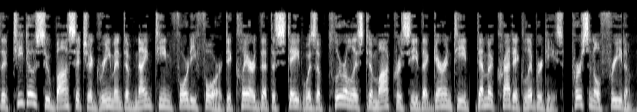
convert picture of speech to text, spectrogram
The Tito-Subasic Agreement of 1944 declared that the state was a pluralist democracy that guaranteed, democratic liberties, personal freedom,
